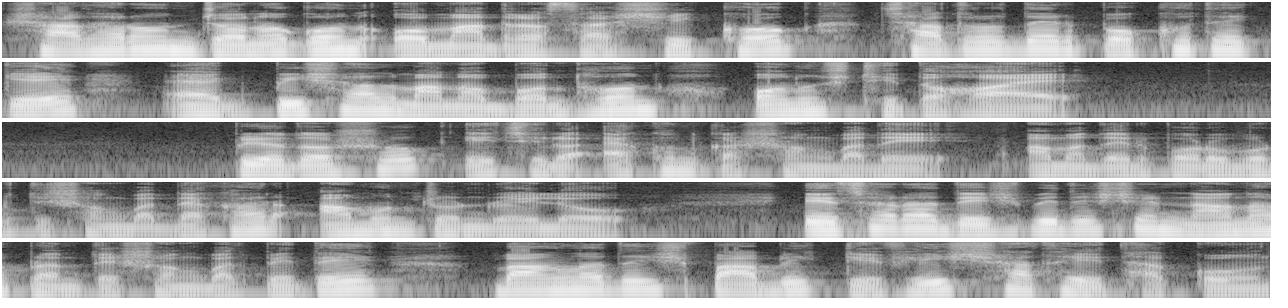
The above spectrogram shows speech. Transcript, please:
সাধারণ জনগণ ও মাদ্রাসার শিক্ষক ছাত্রদের পক্ষ থেকে এক বিশাল মানববন্ধন অনুষ্ঠিত হয়। প্রিয় দর্শক, এ ছিল এখনকার সংবাদে। আমাদের পরবর্তী সংবাদ দেখার আমন্ত্রণ রইল। এছাড়া দেশ বিদেশের নানা প্রান্তের সংবাদ পেতে বাংলাদেশ পাবলিক টিভির সাথেই থাকুন।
